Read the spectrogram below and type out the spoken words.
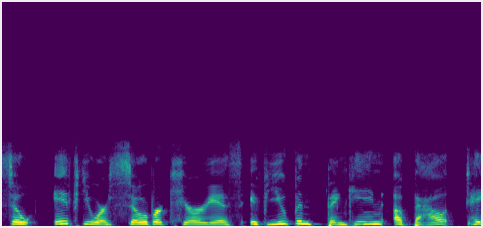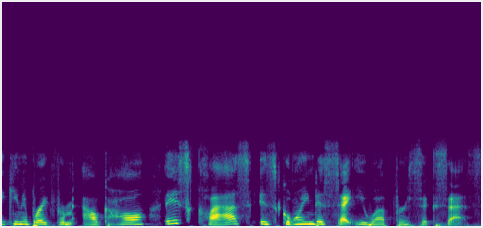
So, if you are sober curious, if you've been thinking about taking a break from alcohol, this class is going to set you up for success.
